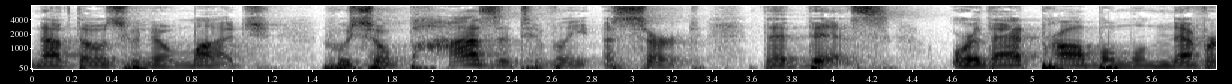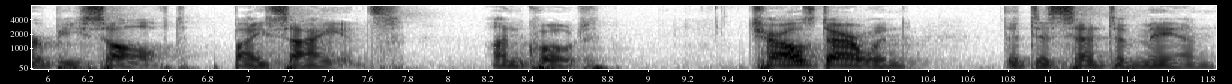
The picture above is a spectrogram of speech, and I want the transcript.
not those who know much, who so positively assert that this or that problem will never be solved by science. Unquote. Charles Darwin, The Descent of Man.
